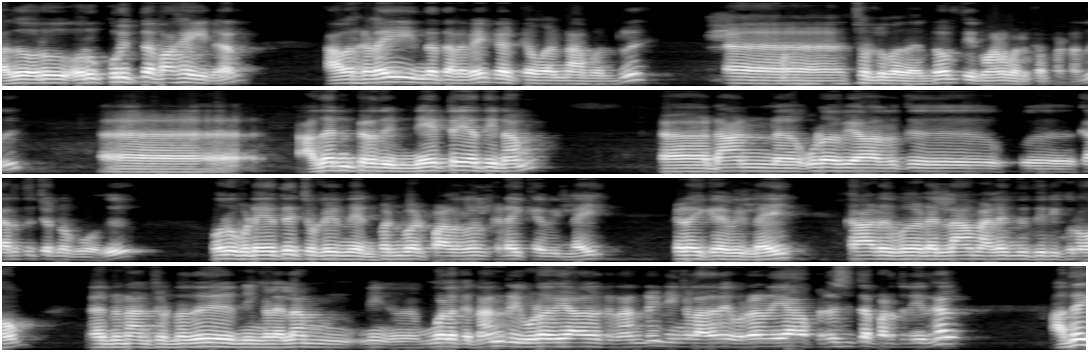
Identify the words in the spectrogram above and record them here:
அது ஒரு ஒரு குறித்த வகையினர். அவர்களை இந்த தடவை கேட்க வேண்டாம் என்று அஹ், ஒரு தீர்மானம் எடுக்கப்பட்டது. அதன் பிறகு நேற்றைய தினம் நான் ஊடகவியாளருக்கு கருத்து சொன்னபோது ஒரு விடயத்தை சொல்லியிருந்தேன். பெண் வேட்பாளர்கள் கிடைக்கவில்லை கிடைக்கவில்லை. காடு வீடெல்லாம் அலைந்து திரிகிறோம். என்று நான் சொன்னது நீங்கள் எல்லாம் உங்களுக்கு நன்றி உதவியாளருக்கு நன்றி நீங்கள் அதனை உடனடியாக பிரசித்தப்படுத்தினீர்கள். அதை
